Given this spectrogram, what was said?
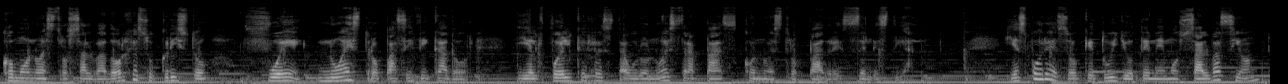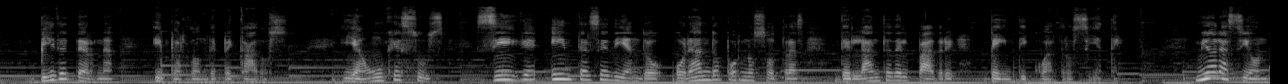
como nuestro Salvador Jesucristo fue nuestro pacificador y Él fue el que restauró nuestra paz con nuestro Padre Celestial. Y es por eso que tú y yo tenemos salvación, vida eterna y perdón de pecados. Y aún Jesús sigue intercediendo, orando por nosotras delante del Padre 24/7. Mi oración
